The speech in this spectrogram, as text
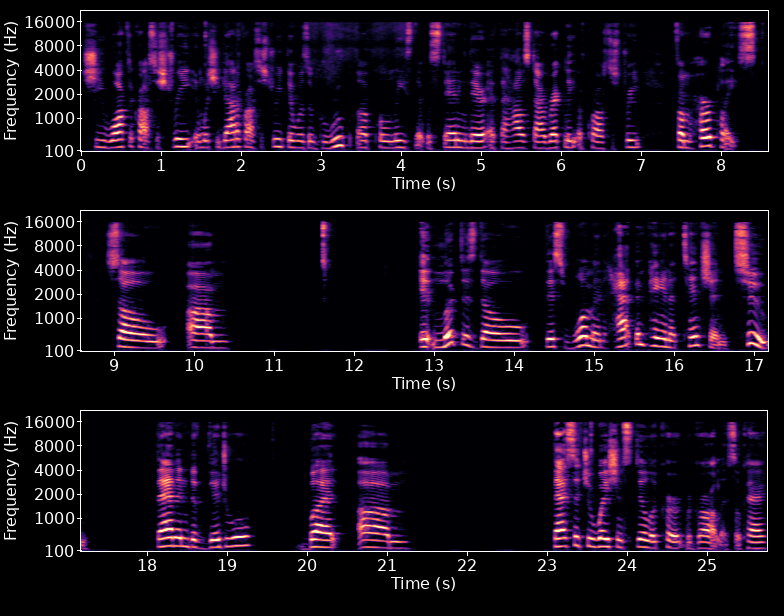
she walked across the street, and when she got across the street, there was a group of police that was standing there at the house directly across the street from her place. So um, it looked as though this woman had been paying attention to that individual, but um, that situation still occurred regardless, okay?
